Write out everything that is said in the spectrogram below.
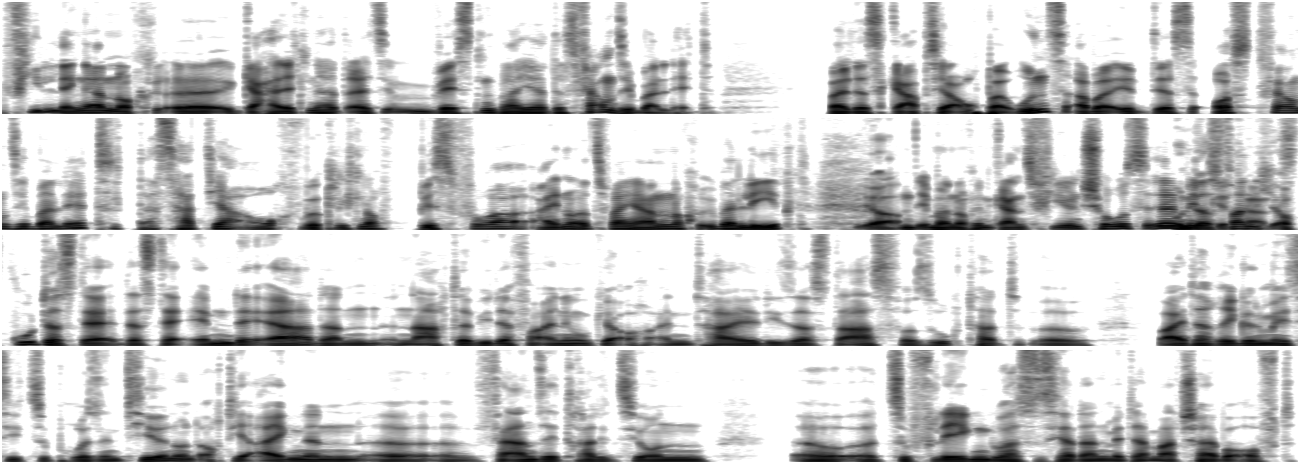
viel länger noch äh, gehalten hat als im Westen, war ja das Fernsehballett. Weil das gab's ja auch bei uns, aber das Ostfernsehballett, das hat ja auch wirklich noch bis vor ein oder zwei Jahren noch überlebt Ja. und immer noch in ganz vielen Shows äh, Und das fand ich auch gut, dass der, dass der MDR dann nach der Wiedervereinigung ja auch einen Teil dieser Stars versucht hat, äh, weiter regelmäßig zu präsentieren und auch die eigenen äh, Fernsehtraditionen äh, zu pflegen. Du hast es ja dann mit der Mattscheibe oft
